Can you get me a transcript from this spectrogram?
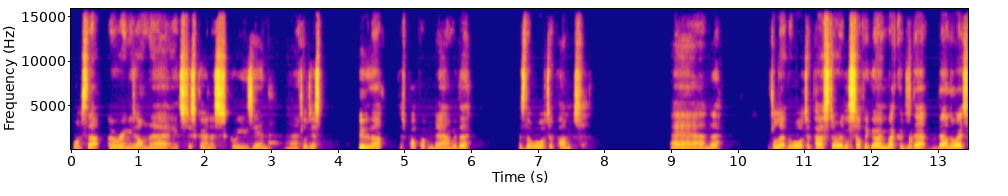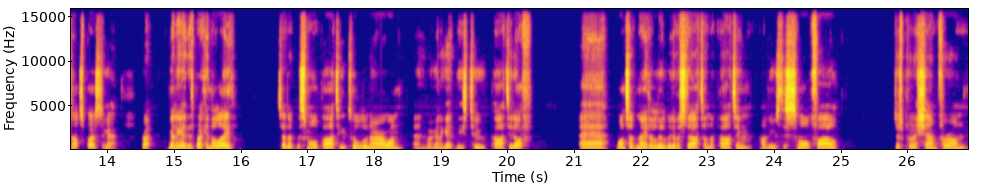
once that O-ring is on there, it's just going to squeeze in and it'll just do that, just pop up and down with the as the water pumps. And uh, it'll let the water pass or it'll stop it going backwards down, down the way it's not supposed to go. Right, I'm going to get this back in the lathe, set up the small parting tool, the narrow one, and we're going to get these two parted off. Uh, once I've made a little bit of a start on the parting, I'll use this small file, just put a chamfer on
